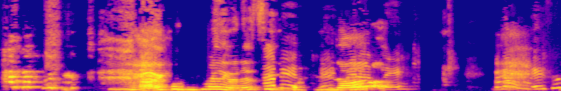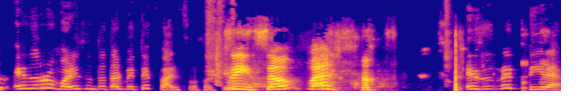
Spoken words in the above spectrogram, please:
Ay, ¿por qué me digan así? A ver, no. espérate. No, esos, esos rumores son totalmente falsos. Sí, son falsos. Eso es mentira.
